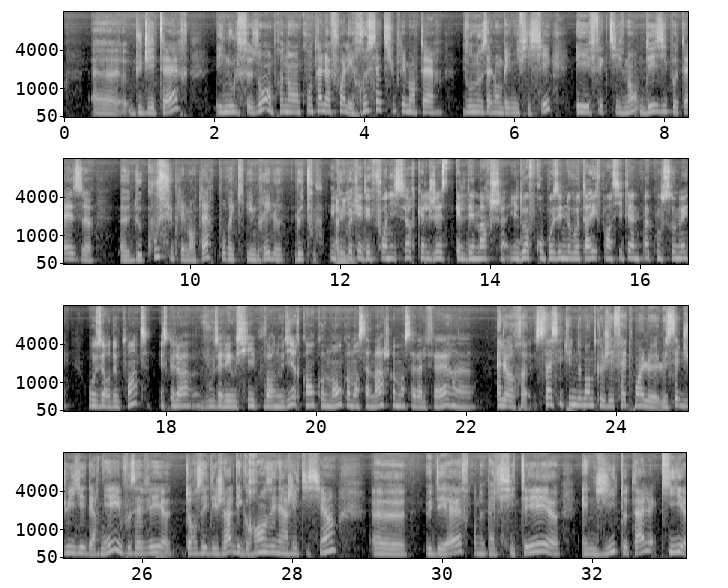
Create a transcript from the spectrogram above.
budgétaires et nous le faisons en prenant en compte à la fois les recettes supplémentaires dont nous allons bénéficier et effectivement des hypothèses euh, de coûts supplémentaires pour équilibrer le, tout. Et du côté des fournisseurs, quels gestes, quelles démarches Ils doivent proposer de nouveaux tarifs pour inciter à ne pas consommer aux heures de pointe? Est-ce que là, vous allez aussi pouvoir nous dire quand, comment, comment ça marche, comment ça va le faire euh? Alors, ça, c'est une demande que j'ai faite, moi, le, 7 juillet dernier. Et vous avez euh, d'ores et déjà des grands énergéticiens, EDF, e pour ne pas le citer, Engie, Total, qui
